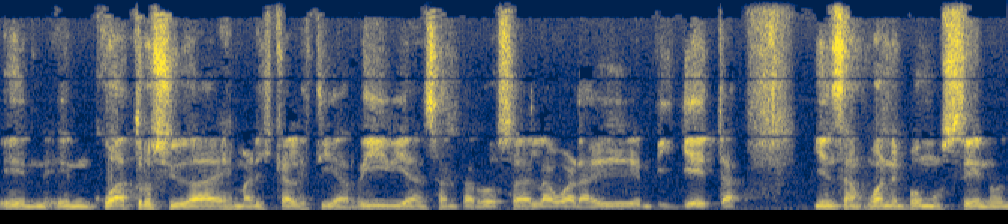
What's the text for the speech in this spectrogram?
en, cuatro ciudades, Mariscal Estigarribia, en Santa Rosa de la Guaraí, en Villeta y en San Juan de Pomuceno.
